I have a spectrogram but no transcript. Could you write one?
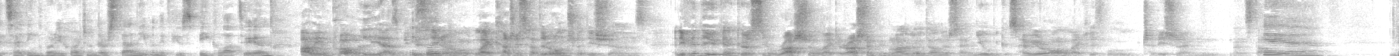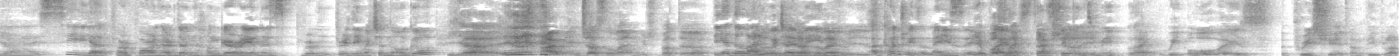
it's I think very hard to understand even if you speak Latvian. I mean, probably yes, because like- you know, like countries have their own traditions, and even though you can curse in Russian, like Russian people are not going to understand you because have your own like little tradition and, and stuff. Yeah, yeah, yeah. I see. Yeah, for a foreigner, then Hungarian is pr- pretty much a no go. yeah, yeah. I mean, just the language, but the Yeah, the language. I mean, the language is a country is amazing. yeah, but I'm like still sticking actually, to me. like we always appreciate when people are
